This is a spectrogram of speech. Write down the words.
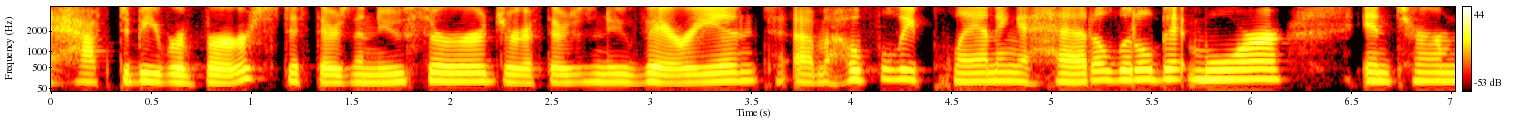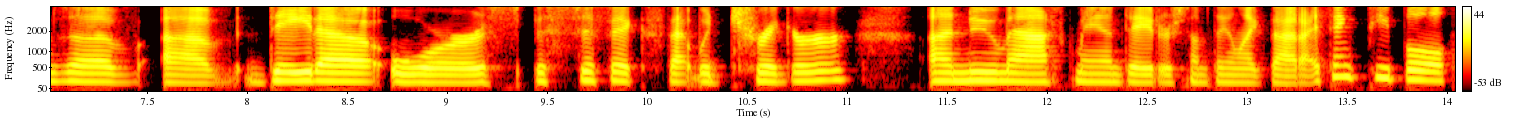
have to be reversed if there's a new surge or if there's a new variant. Um, hopefully, planning ahead a little bit more in terms of, of data or specifics that would trigger a new mask mandate or something like that. I think people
